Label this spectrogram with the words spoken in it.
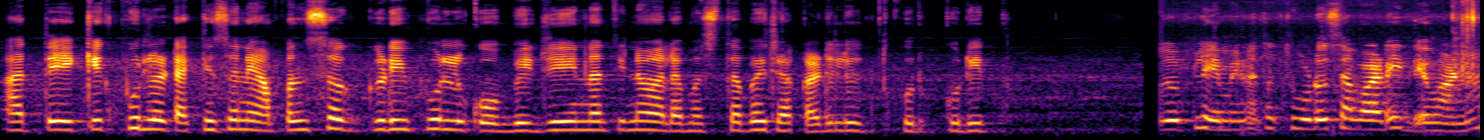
आता एक एक फुलं टाकीचं नाही आपण सगळी फुलकोबी जी ना तिनं मला मस्त भज्या काढली कुरकुरीत. जो फ्लेम आहे ना तो थोडासा वाढी देवा ना.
